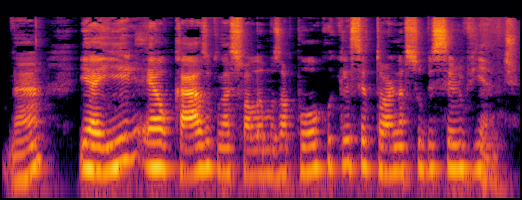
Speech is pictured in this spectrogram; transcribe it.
né? E aí é o caso que nós falamos há pouco que ele se torna subserviente.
